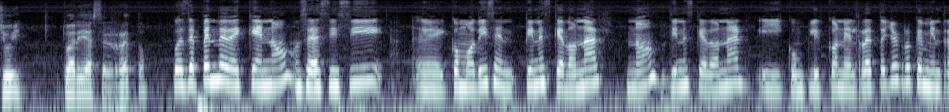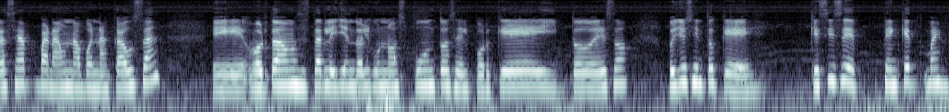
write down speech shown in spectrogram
Chuy, ¿tú harías el reto? Pues depende de qué, ¿no? O sea, si sí, eh, como dicen, tienes que donar, ¿no? Tienes que donar y cumplir con el reto. Yo creo que mientras sea para una buena causa, eh, ahorita vamos a estar leyendo algunos puntos, el por qué y todo eso, pues yo siento que, que sí se, en qué, bueno,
